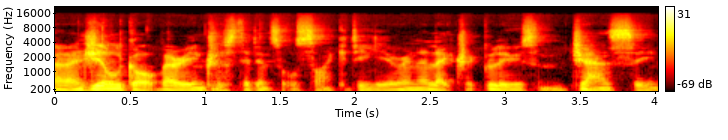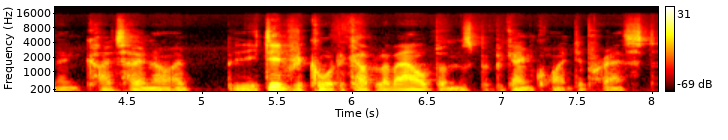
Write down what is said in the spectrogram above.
Uh, and Gil got very interested in sort of psychedelia and electric blues and jazz scene and Caetano I, he did record a couple of albums but became quite depressed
